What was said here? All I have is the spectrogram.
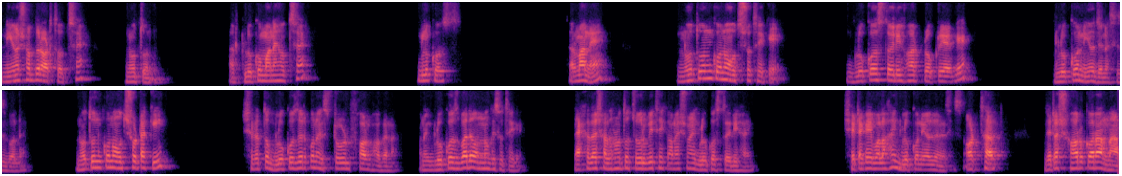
নিও শব্দের অর্থ হচ্ছে নতুন। আর গ্লুকো মানে হচ্ছে গ্লুকোজ। তার মানে নতুন কোনো উৎস থেকে গ্লুকোজ তৈরি হওয়ার প্রক্রিয়াকে গ্লুকোনিওজেনেসিস বলে। নতুন কোনো উৎসটা কি? সেটা তো গ্লুকোজের কোনো স্টোরড ফর্ম হবে না মানে গ্লুকোজ বাদে অন্য কিছু থেকে। দেখা যায় সাধারণত চর্বি থেকে অনেক সময় গ্লুকোজ তৈরি হয়। সেটাকেই বলা হয় গ্লুকোনিওজেনেসিস। অর্থাৎ যেটা শর্করা না,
